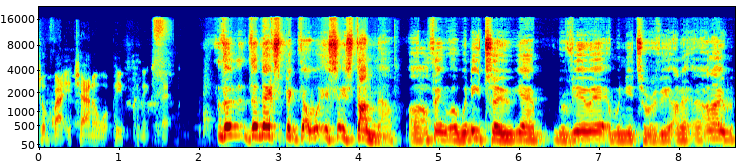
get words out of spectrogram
talk about your channel, what people can expect? The the next big it's, it's done now. I think we need to yeah review it, and we need to review. And I, I know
